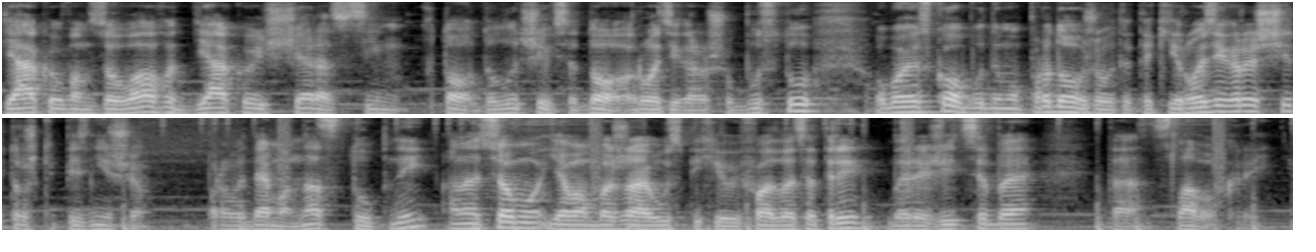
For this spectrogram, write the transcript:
Дякую вам за увагу. Дякую ще раз всім, хто долучився до розіграшу бусту. Обов'язково будемо продовжувати такі розіграші. Трошки пізніше проведемо наступний. А на цьому я вам бажаю успіхів у FIFA 23. Бережіть себе та слава Україні!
